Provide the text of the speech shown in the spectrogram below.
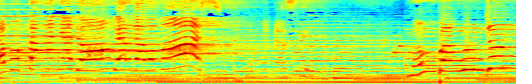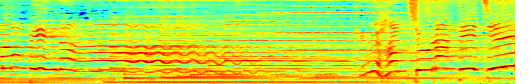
Tepuk tangannya dong biar gak lemas. Terima kasih. Membangun dan membina kehancuran di jiwa.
